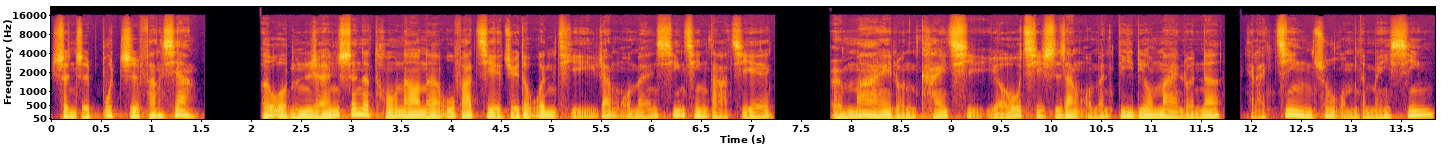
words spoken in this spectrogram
甚至不知方向。而我们人生的头脑呢，无法解决的问题，让我们心情打结。而脉轮开启，尤其是让我们第六脉轮呢，也来进驻我们的眉心，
